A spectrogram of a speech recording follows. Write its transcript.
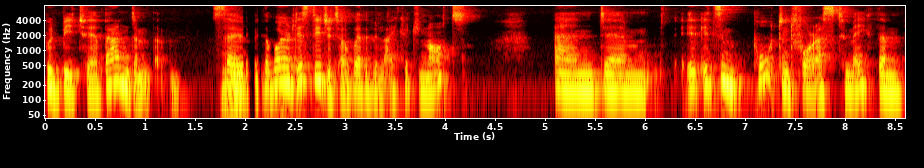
would be to abandon them. So, mm. the world is digital, whether we like it or not. And um, it, it's important for us to make them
